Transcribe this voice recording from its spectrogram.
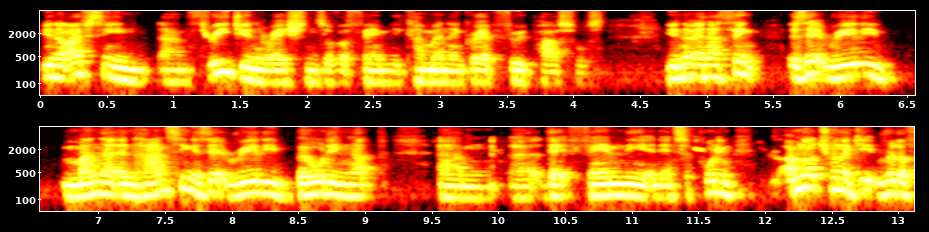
you know, I've seen um, three generations of a family come in and grab food parcels. You know, and I think is that really mana enhancing? Is that really building up um, uh, that family and, and, supporting? I'm not trying to get rid of,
